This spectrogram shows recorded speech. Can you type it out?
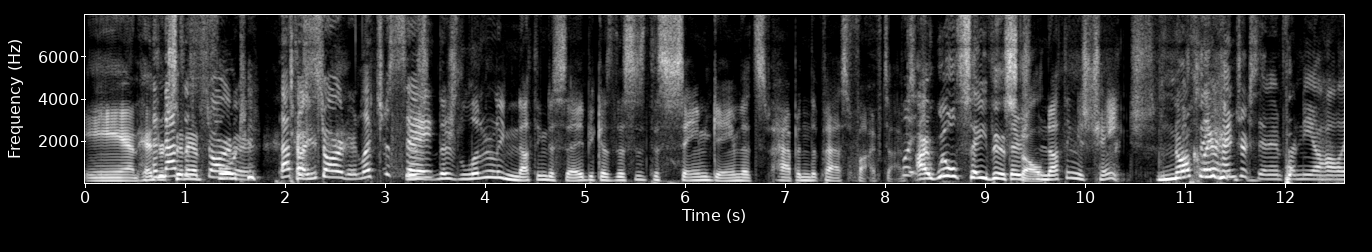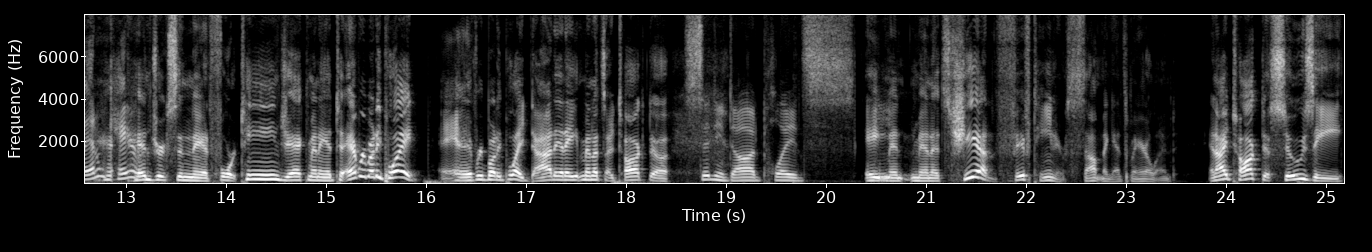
And and that's Hendrickson a had starter. 14. That's Tell a you- starter. Let's just say. there's literally nothing to say because this is the same game that's happened the past five times. But- I will say this, There's though. nothing has changed. nothing. Claire Hendrickson in for Nia Holly. I don't H- care. Hendrickson had 14. Jacqmain had 10. Everybody played. Everybody played. Dot had eight minutes. I talked to Sydney Dodd played s- eight min- minutes. She had 15 or something against Maryland. And I talked to Suzy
